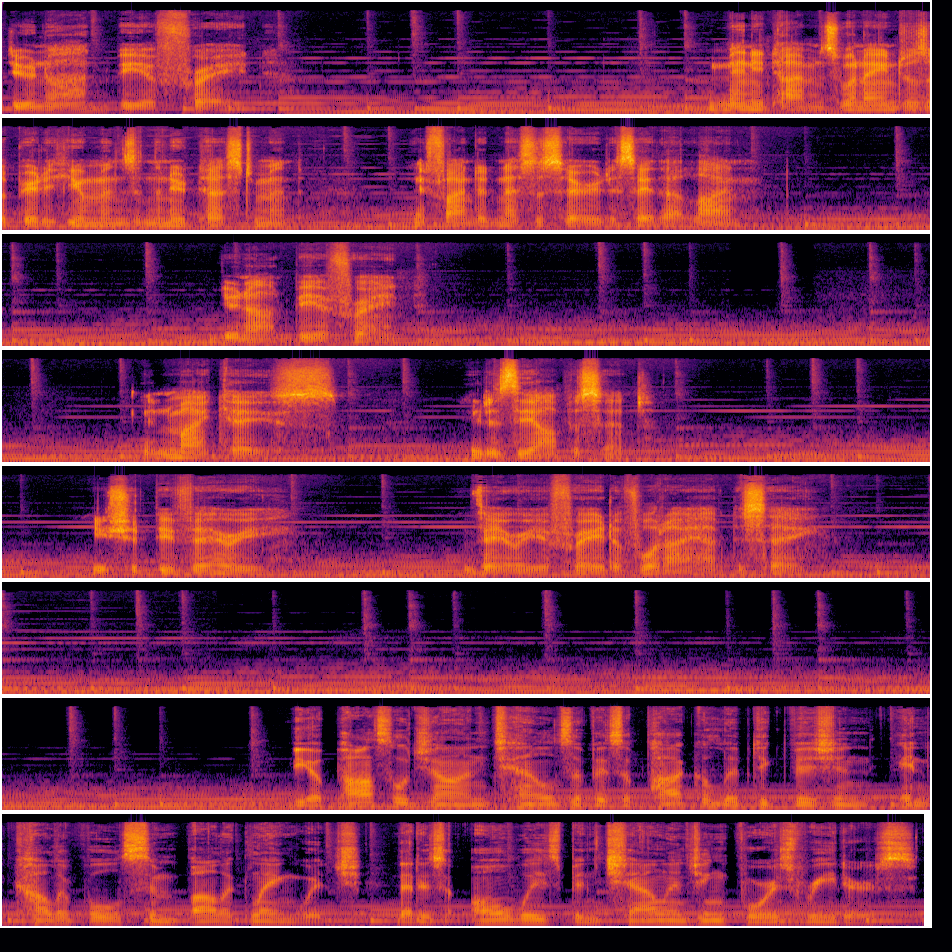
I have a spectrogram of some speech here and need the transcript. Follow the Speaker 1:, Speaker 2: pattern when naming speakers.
Speaker 1: Do not be afraid. Many times when angels appear to humans in the New Testament, they find it necessary to say that line. Do not be afraid. In my case, it is the opposite. You should be very, very afraid of what I have to say.
Speaker 2: The Apostle John tells of his apocalyptic vision in colorful, symbolic language that has always been challenging for his readers.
